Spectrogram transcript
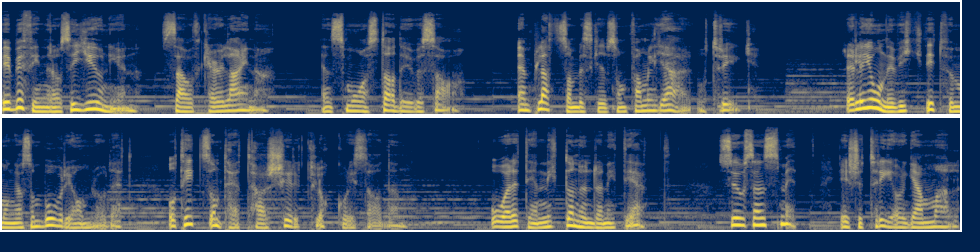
Vi befinner oss i Union, South Carolina. En småstad i USA. En plats som beskrivs som familjär och trygg. Religion är viktigt för många som bor i området och titt som tätt hörs kyrkklockor i staden. Året är 1991. Susan Smith är 23 år gammal.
